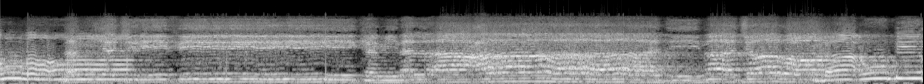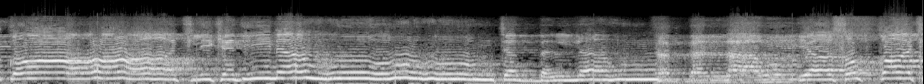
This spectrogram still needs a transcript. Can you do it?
الله. لم يجري فيك من الأعادي ما جرى. باعوا بقاتلك دينهم تبا لهم تبا لهم يا صفقة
